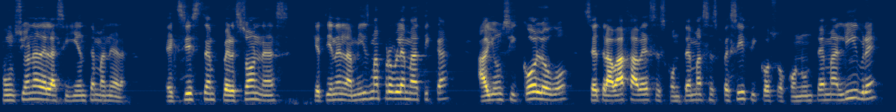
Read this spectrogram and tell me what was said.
funciona de la siguiente manera. Existen personas que tienen la misma problemática, hay un psicólogo, se trabaja a veces con temas específicos o con un tema libre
